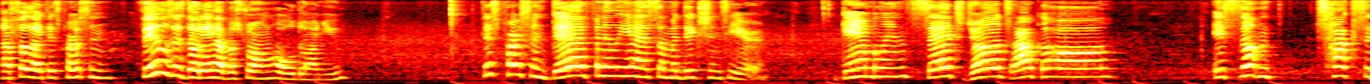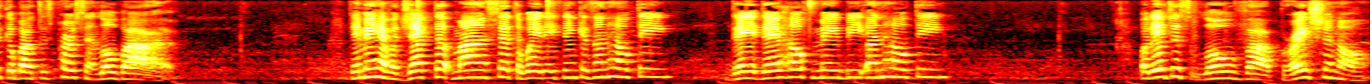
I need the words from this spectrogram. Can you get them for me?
I feel like this person feels as though they have a strong hold on you. This person definitely has some addictions here. Gambling, sex, drugs, alcohol. It's something toxic about this person. Low vibe. They may have a jacked up mindset. The way they think is unhealthy. They, their health may be unhealthy. Or they're just low vibrational.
